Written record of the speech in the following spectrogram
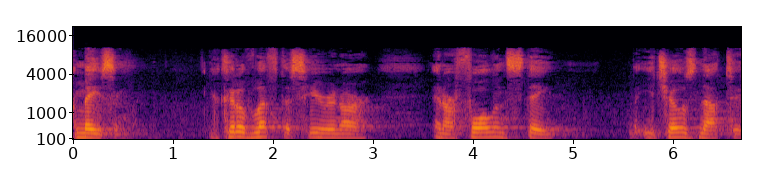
Amazing. You could have left us here in our in our fallen state, but you chose not to.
